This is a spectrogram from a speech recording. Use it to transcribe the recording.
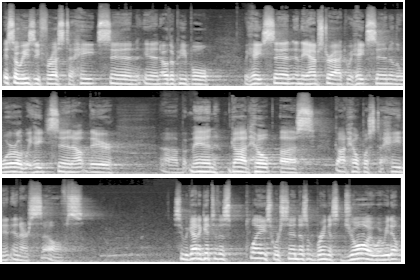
It's so easy for us to hate sin in other people. We hate sin in the abstract. We hate sin in the world. We hate sin out there. Uh, but man, God help us. God help us to hate it in ourselves. See, we got to get to this place where sin doesn't bring us joy, where we don't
